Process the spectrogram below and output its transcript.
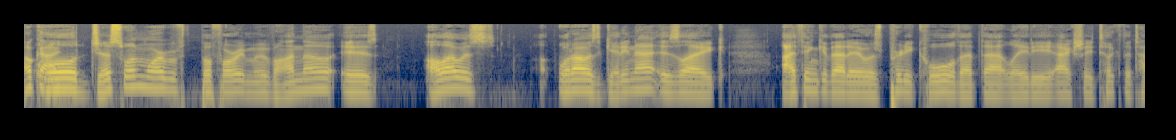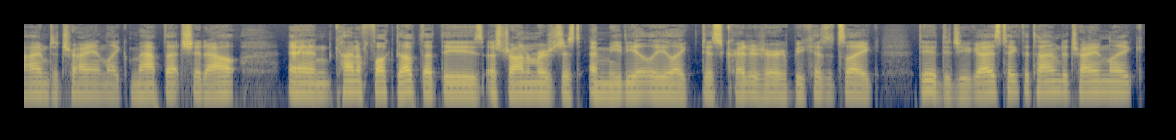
okay. Well, just one more before we move on, though, is all I was, what I was getting at is like, I think that it was pretty cool that that lady actually took the time to try and like map that shit out and kind of fucked up that these astronomers just immediately like discredit her because it's like, dude, did you guys take the time to try and like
